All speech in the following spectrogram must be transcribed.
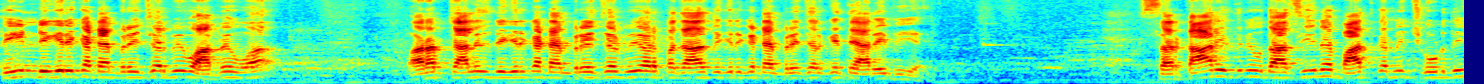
तीन डिग्री का टेम्परेचर भी वहाँ पे हुआ और अब 40 डिग्री का टेम्परेचर भी और 50 डिग्री के टेम्परेचर की तैयारी भी है। सरकार इतनी उदासीन है बात करनी छोड़ दी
